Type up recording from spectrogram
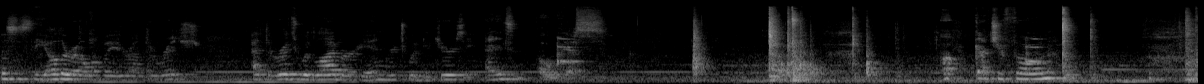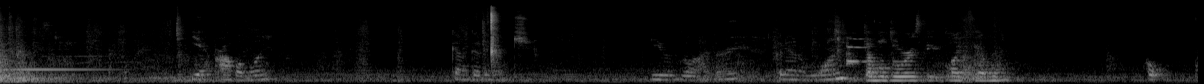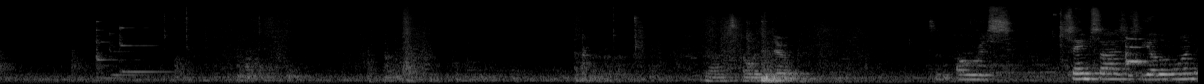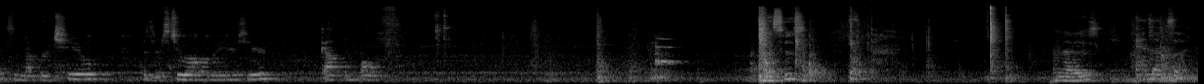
This is the other elevator at the Ridge, at the Ridgewood Library in Ridgewood, New Jersey, and it's oh, an Otis. Oh, got your phone? Yeah, probably. Gonna go down to view of the library. Go down to one. Double doors, the like film. No, that's not what to do. It's an Otis, same size as the other one. It's a number two, because there's two elevators here. Got them both. And this is? Yep. And that is? And that's it.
